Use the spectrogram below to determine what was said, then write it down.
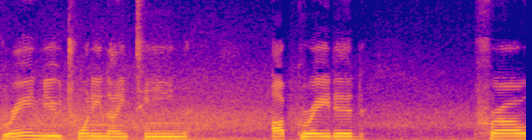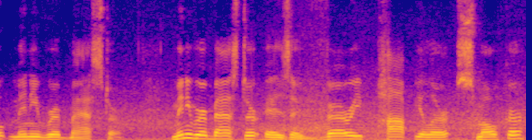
brand new 2019 upgraded Pro Mini Ribmaster. Mini Ribmaster is a very popular smoker.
